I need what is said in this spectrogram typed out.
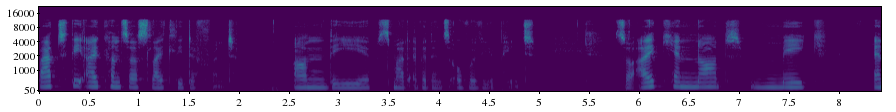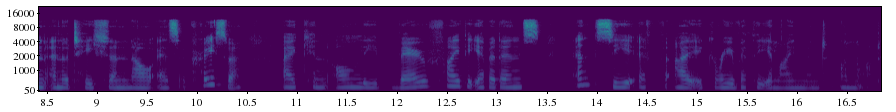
but the icons are slightly different on the Smart Evidence Overview page. So I cannot make an annotation now as appraiser. I can only verify the evidence and see if I agree with the alignment or not.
